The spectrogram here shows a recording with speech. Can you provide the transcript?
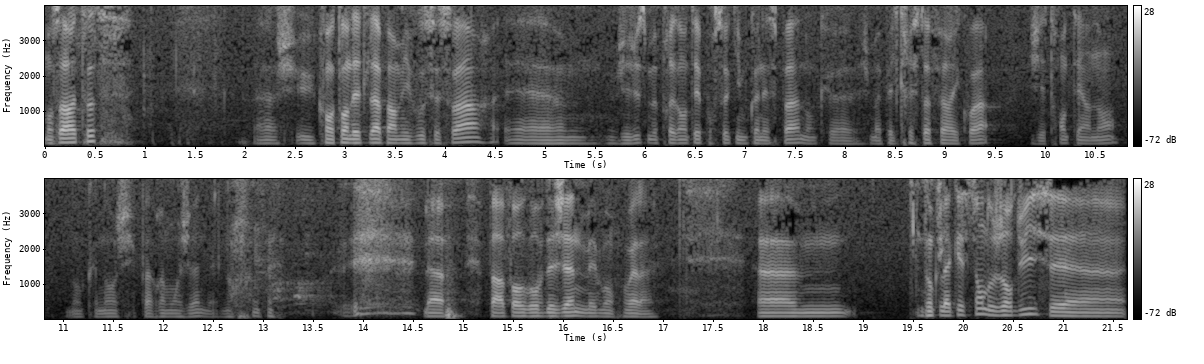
Bonsoir à tous. Euh, je suis content d'être là parmi vous ce soir. Euh, je vais juste me présenter pour ceux qui ne me connaissent pas. Donc, euh, je m'appelle Christopher Equa, j'ai 31 ans. Donc non, je ne suis pas vraiment jeune, mais non. Là, par rapport au groupe des jeunes, mais bon, voilà. Euh, donc la question d'aujourd'hui, c'est euh,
